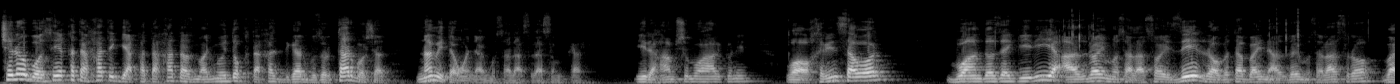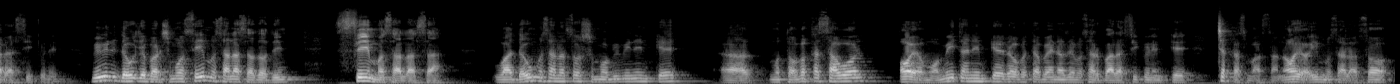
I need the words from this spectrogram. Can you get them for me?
چرا با سه قطع خط یک قطع خط از مجموع دو قطع خط دیگر بزرگتر باشد؟ نمی‌توان یک مثلث رسم کرد. این هم شما حل کنین. و آخرین سوال با اندازه گیری اضلاع مثلث های زیر رابطه بین اضلاع مثلث را بررسی کنید. ببینید دوجه بر شما سه مثلث دادیم سه مثلث و دو مثلث ها شما ببینید که مطابق سوال آیا ما می‌تونیم که رابطه بین اضلاع مثلث بررسی کنیم که چه قسم هستن؟ آیا این مثلث ها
